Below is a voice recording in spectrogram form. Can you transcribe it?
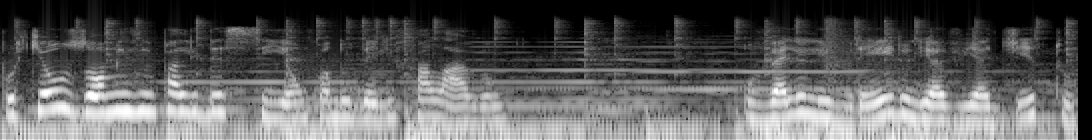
por que os homens empalideciam quando dele falavam. O velho livreiro lhe havia dito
